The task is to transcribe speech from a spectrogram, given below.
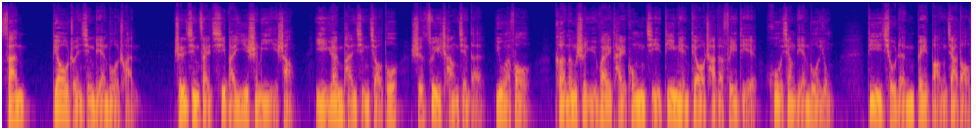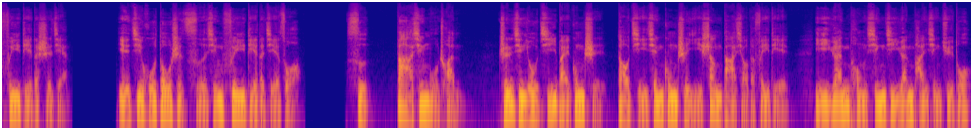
三、标准型联络船，直径在七百一十米以上，以圆盘形较多，是最常见的 UFO。可能是与外太空及地面调查的飞碟互相联络用，地球人被绑架到飞碟的事件，也几乎都是此型飞碟的杰作。四大型母船，直径由几百公尺到几千公尺以上大小的飞碟，以圆筒形及圆盘形居多，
